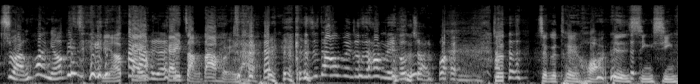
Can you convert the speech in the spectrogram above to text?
转换，你要变成一个大人，该长大回来。可是大部分就是他没有转换，就整个退化，变成猩猩。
